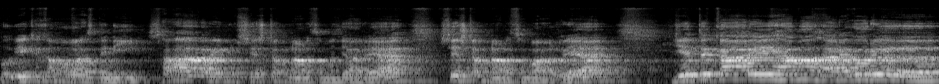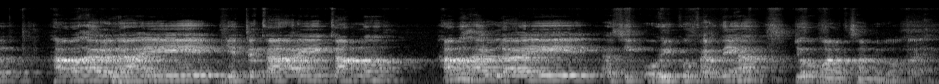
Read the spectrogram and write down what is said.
ਉਹ ਇੱਕ ਕੰਮ ਵਾਸਤੇ ਨਹੀਂ, ਸਾਰੇ ਨੂੰ ਸਿਸਟਮ ਨਾਲ ਸਮਝਾ ਰਿਹਾ ਹੈ, ਸਿਸਟਮ ਨਾਲ ਸੰਭਾਲ ਰਿਹਾ ਹੈ। ਜਿਤ ਕਾਰੇ ਹਮ ਹਰ ਗੁਰ ਹਮ ਹਰ ਲਾਏ ਅਸੀਂ ਉਹੀ ਕੋ ਕਰਦੇ ਹਾਂ ਜੋ ਮਾਲਕ ਸਾਨੂੰ ਲਾਉਂਦਾ ਹੈ,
